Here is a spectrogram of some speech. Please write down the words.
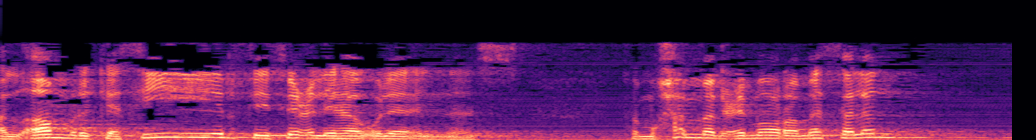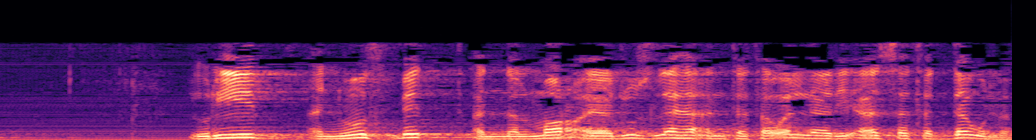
الأمر كثير في فعل هؤلاء الناس. فمحمد عمارة مثلا يريد أن يثبت أن المرأة يجوز لها أن تتولى رئاسة الدولة.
